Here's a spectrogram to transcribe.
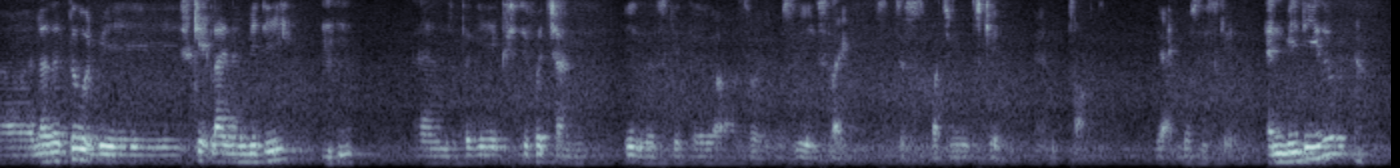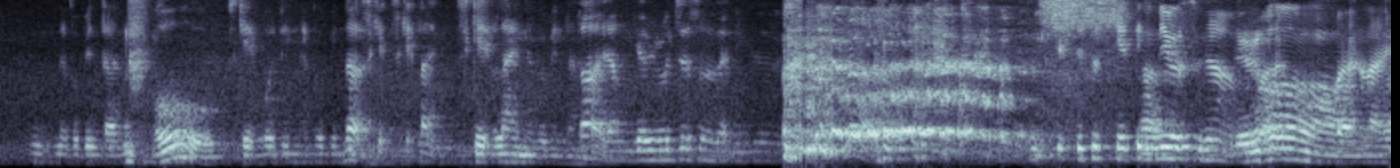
Uh, another two would be Skateline NBD hmm and satu lagi Christopher Chann. He's a skater. Uh, sorry, mostly it's like it's just watching skate and talk. Yeah, mostly skate. NBD tu? Never been done. Oh, skateboarding never been no, done. skate skate line. Skate line never been done. Tak, yang Gary Rogers or that nigga. it's, a skate, it's a skating Uh, news, yeah. yeah, oh, but like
